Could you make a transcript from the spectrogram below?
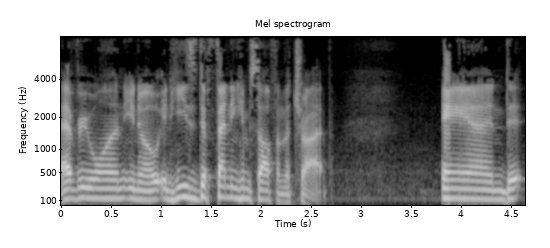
Everyone, you know, and he's defending himself and the tribe. And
